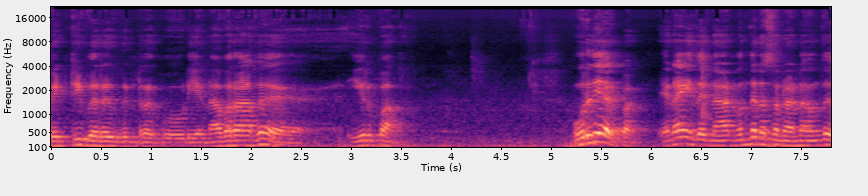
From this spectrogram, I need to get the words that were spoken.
வெற்றி பெறுகின்ற கூடிய நபராக இருப்பாங்க. உறுதியாக இருப்பாங்க. ஏன்னா இதை நான் வந்து என்ன சொன்னேன்னா வந்து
